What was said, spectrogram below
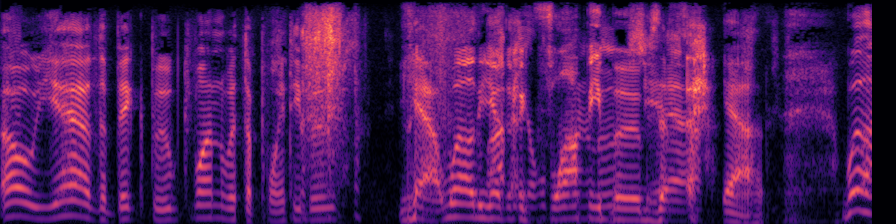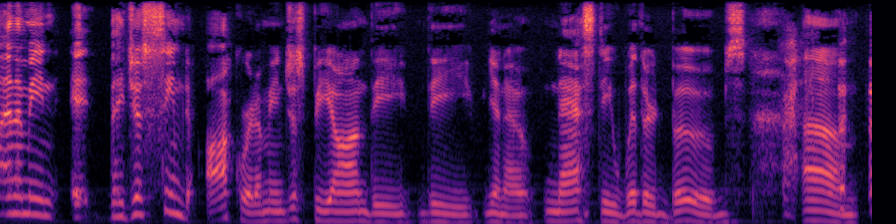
Oh yeah, the big boobed one with the pointy boobs. Yeah, well, the other Floppy big floppy boobs, boobs. that- yeah. Well, and I mean, it, they just seemed awkward. I mean, just beyond the the you know nasty withered boobs. Um,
